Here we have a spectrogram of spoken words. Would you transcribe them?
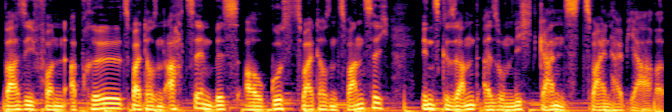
war sie von April 2018 bis August 2020, insgesamt also nicht ganz zweieinhalb Jahre.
